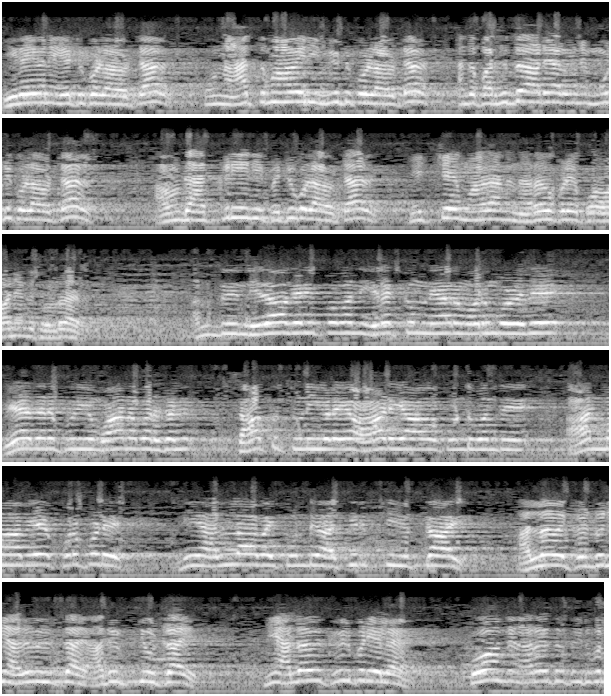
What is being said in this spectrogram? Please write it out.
இறைவனை ஏற்றுக்கொள்ளாவிட்டால் உன் ஆத்மாவை நீ மீட்டுக் கொள்ளாவிட்டால் அந்த பரிசுத்த அடையாளம் உன்னை மூடிக்கொள்ளாவிட்டால் அவனுடைய அக்னியை நீ பெற்றுக்கொள்ளாவிட்டால் நிச்சயமாக அந்த நரவுக்குள்ளே போவான்னு என்று சொல்றார். அன்று நிராகரிப்பவன் இறக்கும் நேரம் வரும்பொழுது வேதனை புரியும் வானவர்கள் சாக்கு துணிகளை ஆடையாக கொண்டு வந்து ஆன்மாவே புறப்படு. நீ அல்லாவை கொண்டு அதிருப்தியுற்றாய். அல்லாவை கண்டு நீ அதிர்வித்தாய் விட்டாய் நீ அல்லாவுக்கு கீழ்ப்படியல. போ அங்க நரகத்துக்கு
